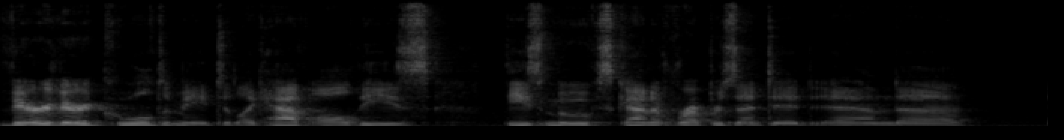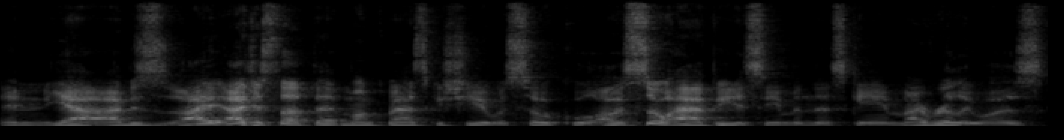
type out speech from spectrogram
very very cool to me to like have all these these moves kind of represented and uh, and yeah, I was I, I just thought that Monk Maz Koshia was so cool. I was so happy to see him in this game. I really was.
